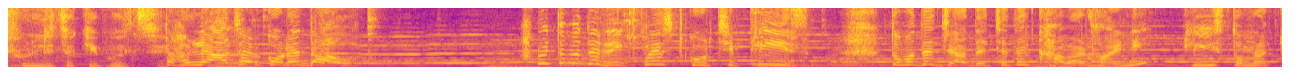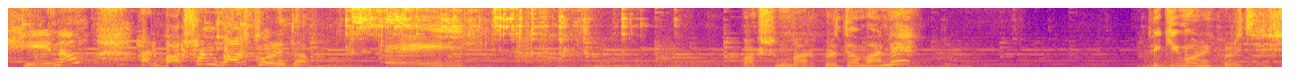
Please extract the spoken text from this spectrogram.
শুনলি তো কি বলছে? তাহলে আজার করে দাও। আমি তোমাদের রিকোয়েস্ট করছি প্লিজ তোমাদের যাদের যাদের খাবার হয়নি প্লিজ তোমরা খেয়ে নাও আর বাসন বার করে দাও। এই বাসন বার করে দাও মানে? তুই কি মনে করেছিস?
